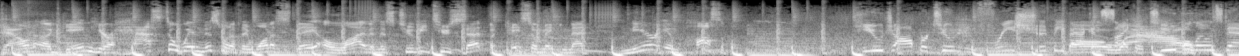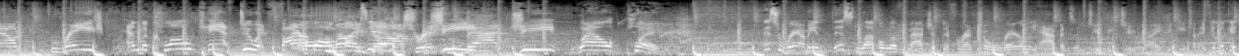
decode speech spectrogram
down a game here. Has to win this one if they want to stay alive in this 2v2 set, but Queso making that near impossible. Huge opportunity. Freeze should be back oh, in cycle. Wow. Two balloons down. Rage, and the clone can't do it. Fireball oh my comes gosh, in. Rich, G, that... G, well played. This rare, I mean, this level of matchup differential rarely happens in 2v2, right? If you, if you look at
